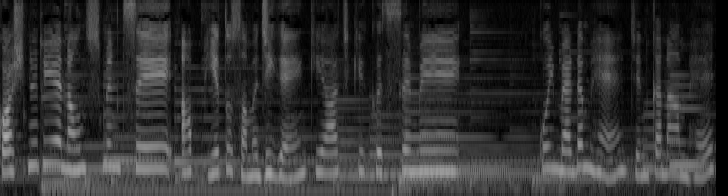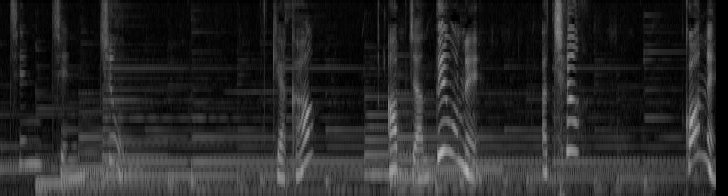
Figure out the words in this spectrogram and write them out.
कॉशनरी अनाउंसमेंट से आप ये तो समझ ही गए कि आज के किस्से में कोई मैडम है जिनका नाम है चिन चिन चू। क्या कहा? आप जानते हैं उन्हें? अच्छा कौन है?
